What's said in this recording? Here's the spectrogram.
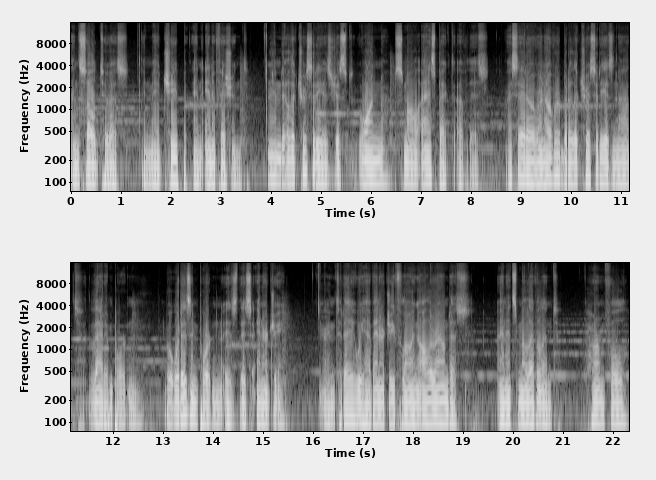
and sold to us and made cheap and inefficient. And electricity is just one small aspect of this. I say it over and over, but electricity is not that important. But what is important is this energy. And today we have energy flowing all around us, and it's malevolent, harmful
